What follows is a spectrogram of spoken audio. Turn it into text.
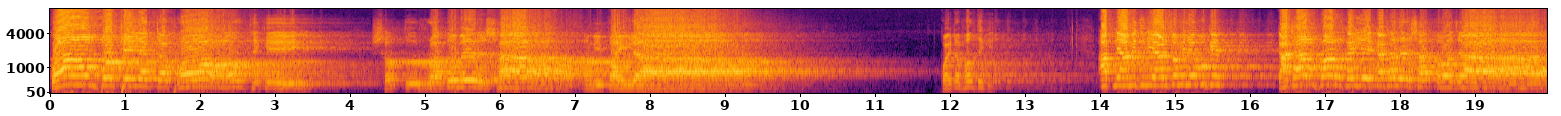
কম পক্ষে একটা ফল থেকে সত্তর রকমের স্বাদ আমি পাইলাম। কয়টা ফল থেকে? আপনি আমি দুনিয়ার জমিনে বুকে কাঁঠাল ফল খাইলে কাঁঠালের স্বাদ পাওয়া যায়।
